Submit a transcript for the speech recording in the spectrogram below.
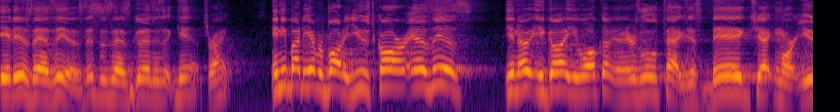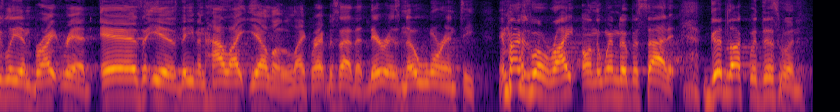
It is as is. This is as good as it gets, right? Anybody ever bought a used car as is? You know, you go, out, you walk up, and there's a little tag, just big check mark, usually in bright red, as is. They even highlight yellow, like right beside that. There is no warranty. They might as well write on the window beside it. Good luck with this one.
